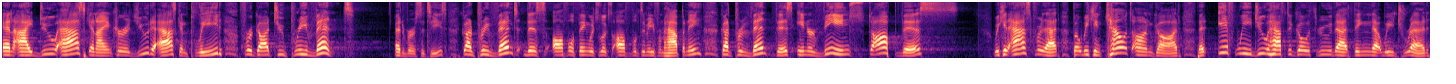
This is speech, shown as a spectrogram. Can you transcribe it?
and I do ask, and I encourage you to ask and plead for God to prevent adversities. God, prevent this awful thing which looks awful to me from happening. God, prevent this, intervene, stop this. We can ask for that, but we can count on God that if we do have to go through that thing that we dread,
